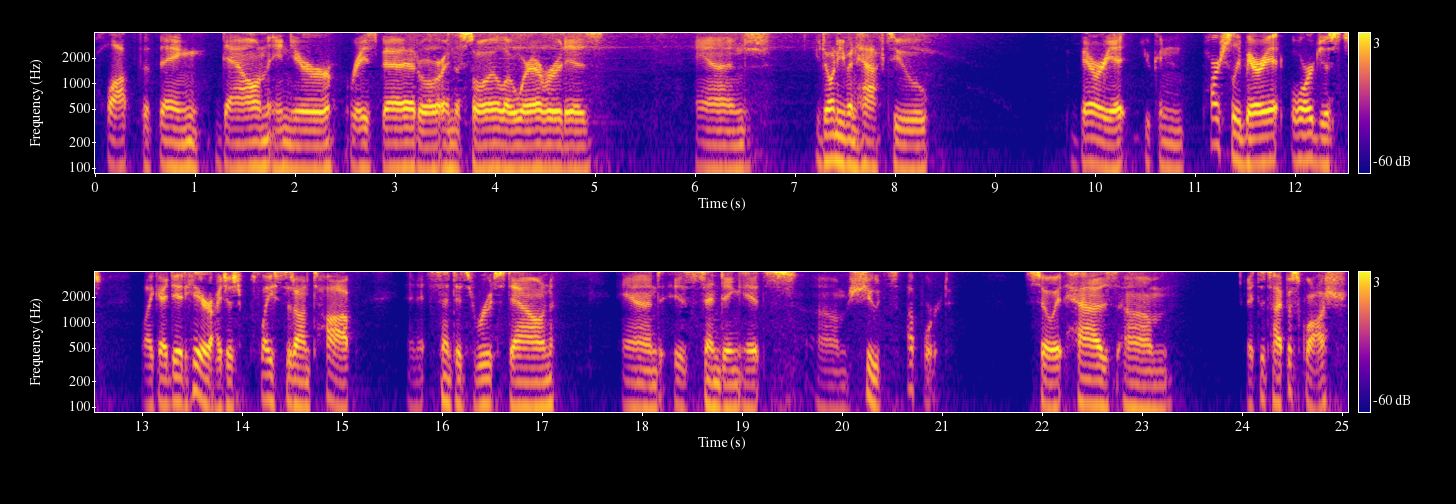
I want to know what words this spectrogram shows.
plop the thing down in your raised bed or in the soil or wherever it is. And you don't even have to bury it. You can partially bury it or just like I did here, I just placed it on top and it sent its roots down and is sending its um, shoots upward. So it has, um, it's a type of squash.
